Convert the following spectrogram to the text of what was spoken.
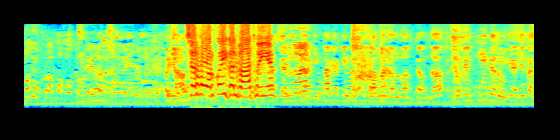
ਉਹਦੇ ਉੱਪਰ ਆਪਾਂ ਫੋਕਸ ਕਰੀਏ ਤਾਂ ਮੈਂ ਸਮਝਦਾ ਸਰ ਹੋਰ ਕੋਈ ਗੱਲਬਾਤ ਹੋਈ ਹੈ? ਕੈਨੇਡਾ ਕੀਤਾ ਕਿ ਕੇਂਦਰ ਸਰਕਾਰ ਨਾਲ ਗੱਲਬਾਤ ਕਰਨ ਦਾ ਕਿਉਂਕਿ 30 ਦਿਨ ਹੋ ਗਏ ਅਜੇ ਤੱਕ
